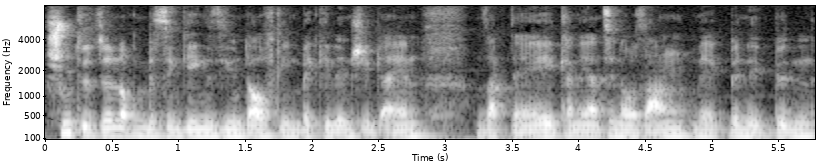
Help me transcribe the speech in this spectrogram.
Shootete noch ein bisschen gegen sie und auf gegen Becky Lynch eben ein und sagte, hey, kann dir ganz genau sagen, wer ich bin. Ich bin,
